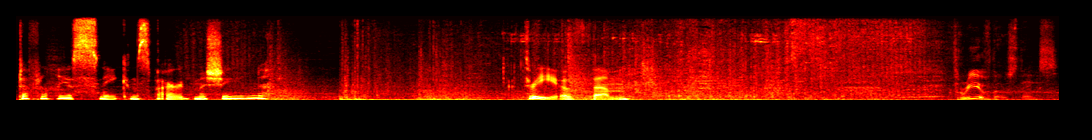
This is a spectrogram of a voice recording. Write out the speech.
definitely a snake-inspired machine. Three of them. Three of those things.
